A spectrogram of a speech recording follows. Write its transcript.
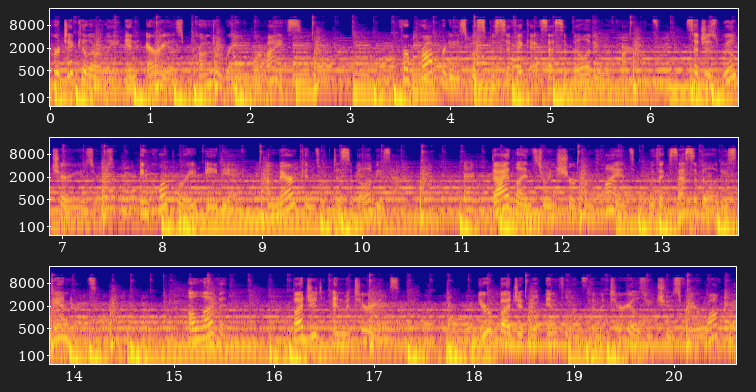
particularly in areas prone to rain or ice. For properties with specific accessibility requirements, such as wheelchair users, incorporate ADA, Americans with Disabilities Act, guidelines to ensure compliance with accessibility standards. 11. Budget and materials. Your budget will influence the materials you choose for your walkway.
